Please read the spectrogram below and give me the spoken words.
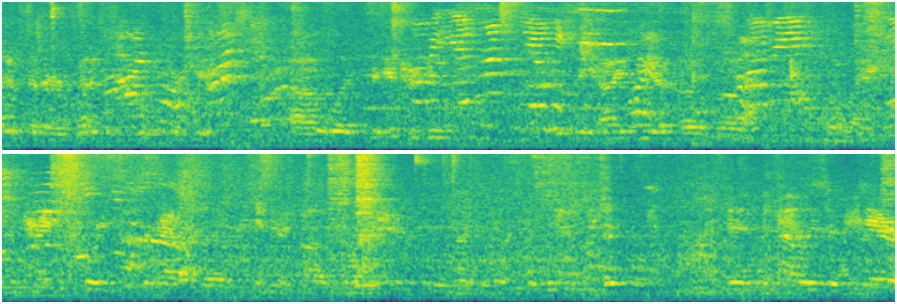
school circuit, uh, was to introduce the idea of, uh, training courses, perhaps, uh, uh, to solutions business in municipalities of care, where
